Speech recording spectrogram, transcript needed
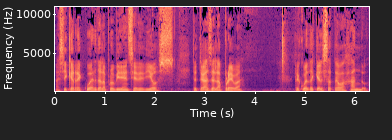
Así que recuerda la providencia de Dios detrás de la prueba. Recuerda que Él está trabajando.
